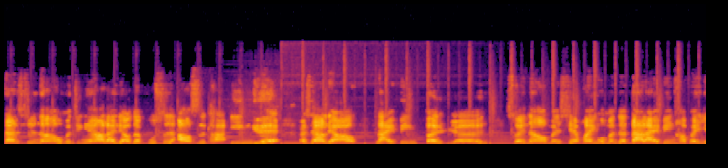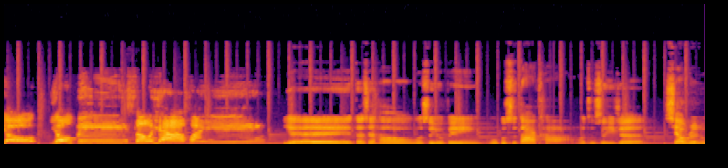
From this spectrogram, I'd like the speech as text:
但是呢，我们今天要来聊的不是奥斯卡音乐，而是要聊来宾本人。所以呢，我们先欢迎我们的大来宾好朋友有斌、苏雅，欢迎。耶大家好，我是尤斌，我不是大咖，我只是一个小人物。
